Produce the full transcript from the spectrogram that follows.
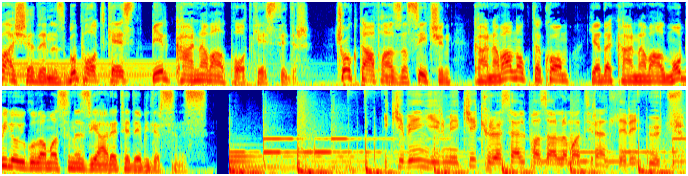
başladığınız bu podcast bir karnaval podcastidir. Çok daha fazlası için karnaval.com ya da karnaval mobil uygulamasını ziyaret edebilirsiniz. 2022 küresel pazarlama trendleri 3.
